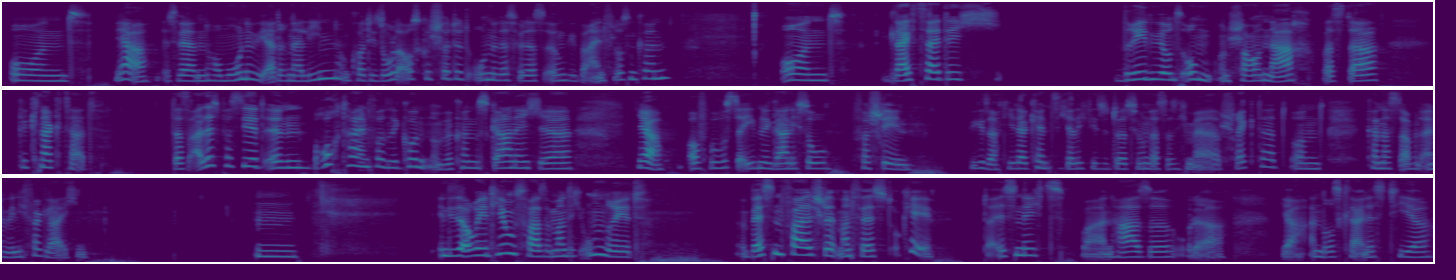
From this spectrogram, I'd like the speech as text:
Und ja, es werden Hormone wie Adrenalin und Cortisol ausgeschüttet, ohne dass wir das irgendwie beeinflussen können. Und gleichzeitig drehen wir uns um und schauen nach, was da geknackt hat. Das alles passiert in Bruchteilen von Sekunden und wir können es gar nicht, äh, ja, auf bewusster Ebene gar nicht so verstehen. Wie gesagt, jeder kennt sicherlich die Situation, dass er sich mehr erschreckt hat und kann das damit ein wenig vergleichen. Mm. In dieser Orientierungsphase, wenn man sich umdreht, im besten Fall stellt man fest, okay, da ist nichts, war ein Hase oder ja, anderes kleines Tier.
